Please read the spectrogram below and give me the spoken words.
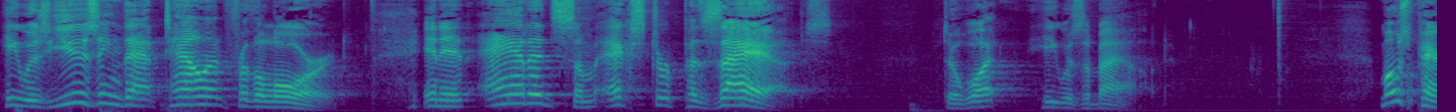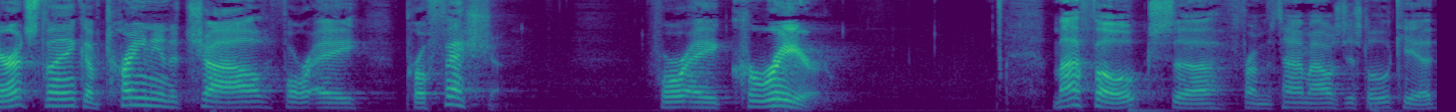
he was using that talent for the Lord. And it added some extra pizzazz to what he was about. Most parents think of training a child for a profession, for a career. My folks, uh, from the time I was just a little kid,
